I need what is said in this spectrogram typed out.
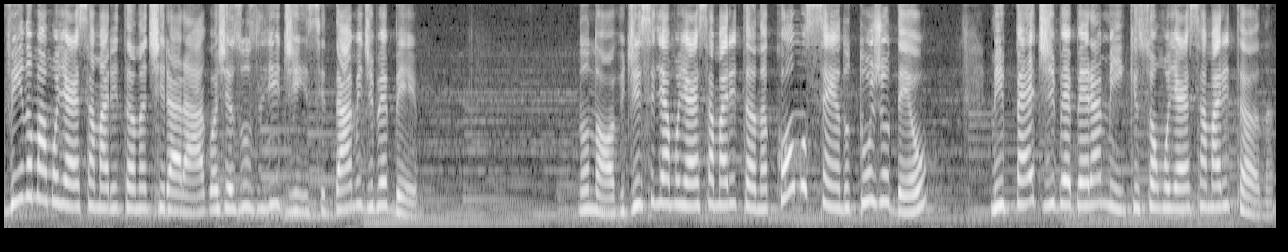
Vindo uma mulher samaritana tirar água, Jesus lhe disse: Dá-me de beber. No 9, disse-lhe a mulher samaritana: Como sendo tu judeu, me pede de beber a mim, que sou mulher samaritana.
